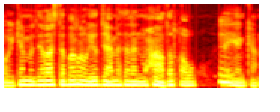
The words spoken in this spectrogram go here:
أو يكمل دراسته برا ويرجع مثلا محاضر أو. ايا كان.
